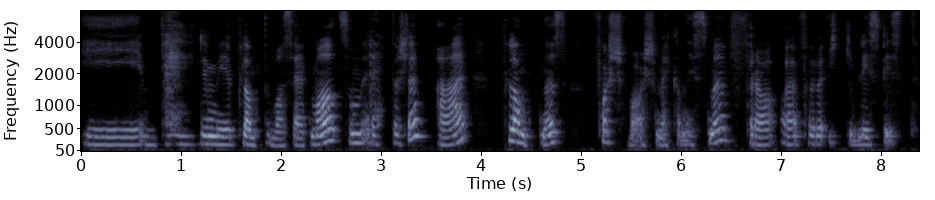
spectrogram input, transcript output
i veldig mye plantebasert mat, som rett og slett er plantenes forsvarsmekanisme eh, for å ikke bli spist.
